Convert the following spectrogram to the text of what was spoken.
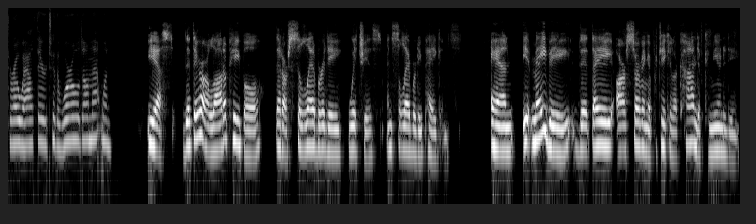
throw out there to the world on that one? Yes, that there are a lot of people that are celebrity witches and celebrity pagans. And it may be that they are serving a particular kind of community.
